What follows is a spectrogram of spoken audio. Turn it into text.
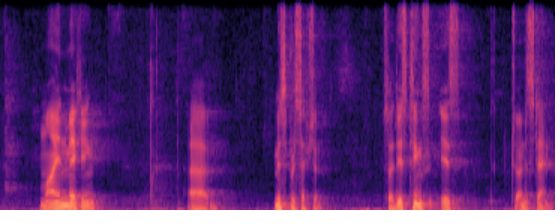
mind making uh, misperception. So these things is to understand.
